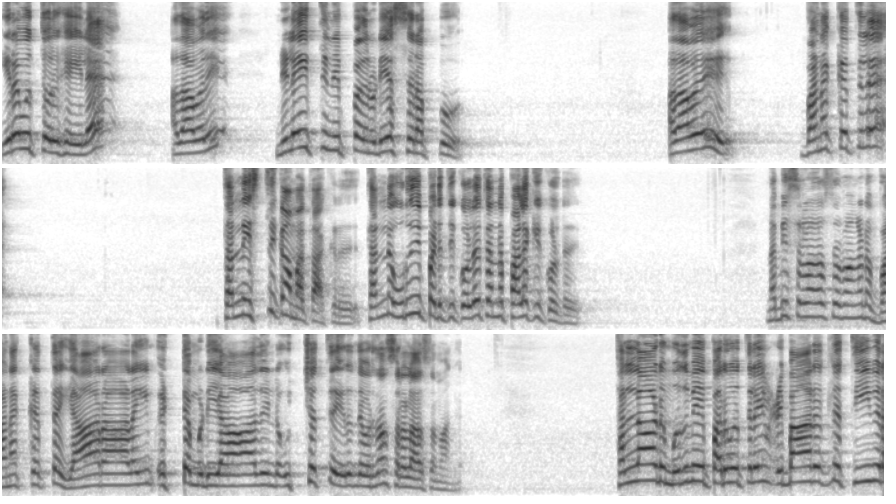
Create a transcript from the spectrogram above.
இரவு தொழுகையில் அதாவது நிலைத்து நிற்பதனுடைய சிறப்பு. அதாவது வணக்கத்தில் தன்னை இஸ்திகாமத்தாக்குறது தன்னை உறுதிப்படுத்தி கொள்வது தன்னை பழக்கி கொள்வது நபி சொல்லாசமாங்கன வணக்கத்தை யாராலையும் எட்ட முடியாது என்ற உச்சத்தில் இருந்தவர் தான் சொல்லாசமாங்க தள்ளாடு முதுமை பருவத்திலையும் இபாரத்தில் தீவிர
